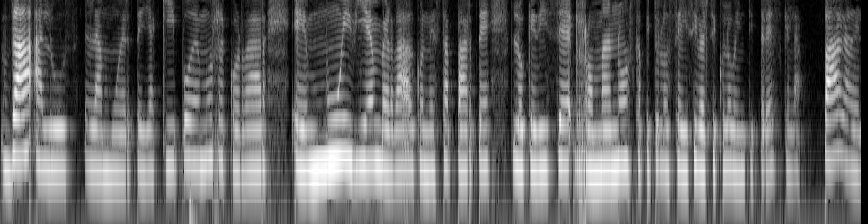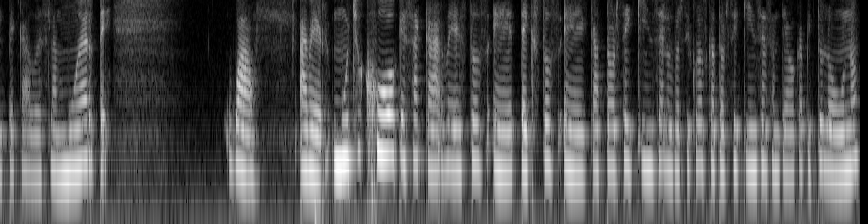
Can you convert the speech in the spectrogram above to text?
Da a luz la muerte. Y aquí podemos recordar eh, muy bien, ¿verdad? Con esta parte lo que dice Romanos capítulo 6 y versículo 23, que la paga del pecado es la muerte. ¡Wow! A ver, mucho jugo que sacar de estos eh, textos 14 eh, y 15, los versículos 14 y 15 de Santiago capítulo 1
